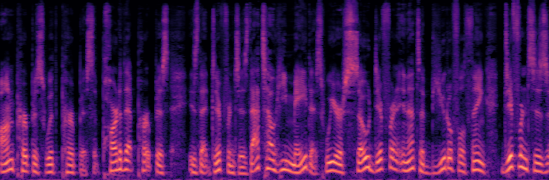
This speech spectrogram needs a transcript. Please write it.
on purpose with purpose. A part of that purpose is that differences. That's how he made us. We are so different, and that's a beautiful thing. Differences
